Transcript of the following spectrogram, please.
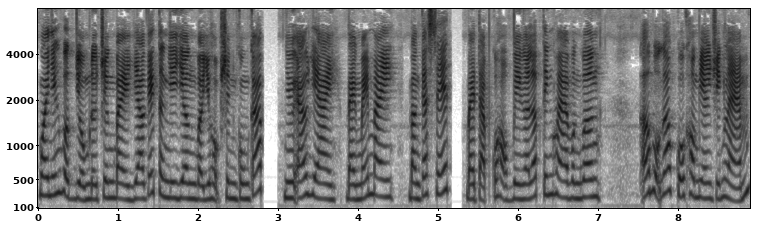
Ngoài những vật dụng được trưng bày do các tân di dân và du học sinh cung cấp như áo dài, bàn máy may, băng cassette, bài tập của học viên ở lớp tiếng Hoa vân vân. Ở một góc của không gian triển lãm,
